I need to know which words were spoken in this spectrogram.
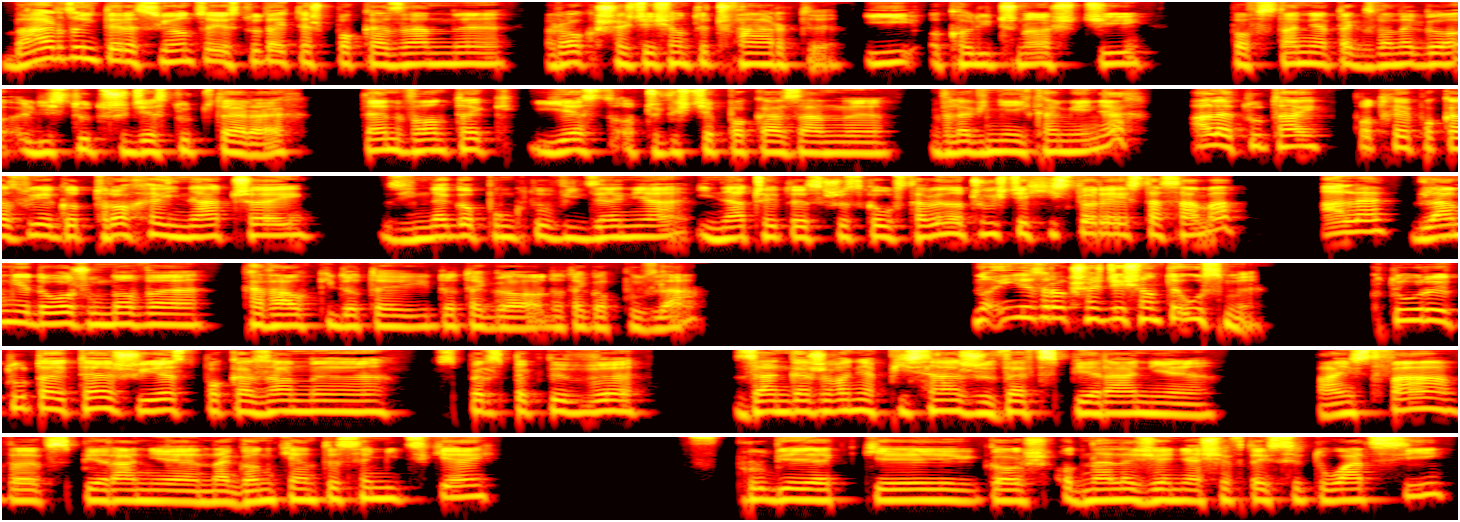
Bardzo interesująco jest tutaj też pokazany rok 64 i okoliczności powstania tak zwanego listu 34. Ten wątek jest oczywiście pokazany w Lewinie i Kamieniach, ale tutaj Podkaj pokazuje go trochę inaczej, z innego punktu widzenia, inaczej to jest wszystko ustawione. Oczywiście historia jest ta sama, ale dla mnie dołożył nowe kawałki do, tej, do, tego, do tego puzzla. No i jest rok 68, który tutaj też jest pokazany z perspektywy zaangażowania pisarzy we wspieranie państwa, we wspieranie nagonki antysemickiej, w próbie jakiegoś odnalezienia się w tej sytuacji.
